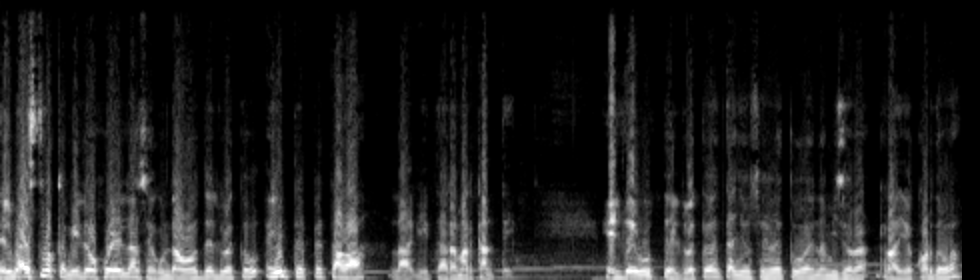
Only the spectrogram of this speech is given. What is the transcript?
El maestro Camilo fue la segunda voz del dueto e interpretaba la guitarra marcante. El debut del dueto de antaño se efectuó en la emisora Radio Córdoba,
